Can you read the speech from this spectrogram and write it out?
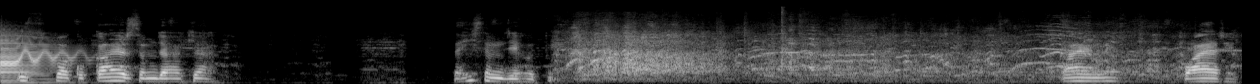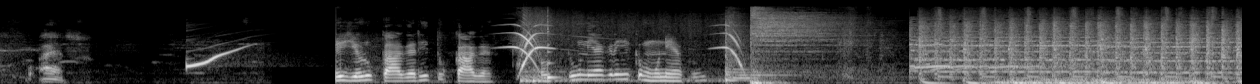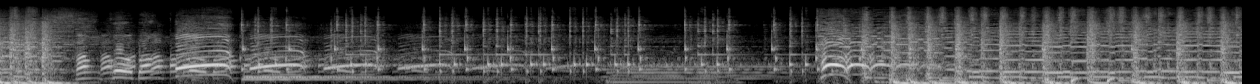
पुष्पा को कायर समझा क्या सही समझे हो तुम फायर ने फायर है फायर એ જેવડું કાગર હે તું કાગર હવે તું ન્યા કરી કે હું ન્યા કરું બંકો બંકો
